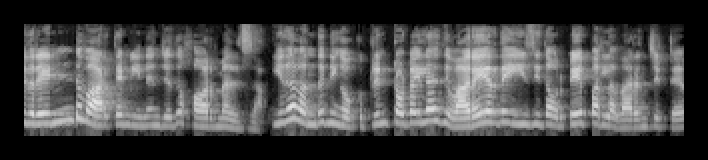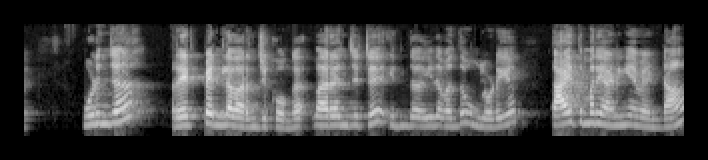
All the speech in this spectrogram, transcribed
இது ரெண்டு வார்த்தையும் இணைஞ்சது ஹார்மல்ஸா. இதை வந்து நீங்கள் பிரிண்ட் அவுட்டோ இல்லை இது வரைகிறதே ஈஸி தான். ஒரு பேப்பரில் வரைஞ்சிட்டு முடிஞ்சால் ரெட் பென்ல வரைஞ்சிக்கோங்க. வரைஞ்சிட்டு இந்த இதை வந்து உங்களுடைய தாயத்து மாதிரி அணிய வேண்டாம்.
